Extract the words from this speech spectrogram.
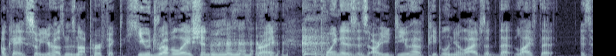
okay so your husband's not perfect huge revelation right the point is is are you do you have people in your lives that that life that is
